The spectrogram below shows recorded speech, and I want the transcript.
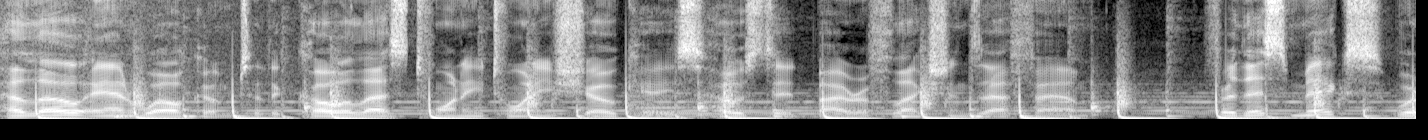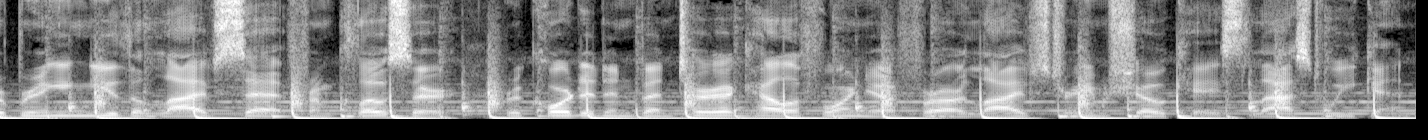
Hello and welcome to the Coalesce 2020 showcase hosted by Reflections FM. For this mix, we're bringing you the live set from Closur, recorded in Ventura, California for our live stream showcase last weekend.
